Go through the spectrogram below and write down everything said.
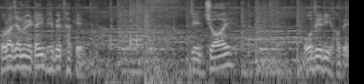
ওরা যেন এটাই ভেবে থাকে যে জয় ওদেরই হবে।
